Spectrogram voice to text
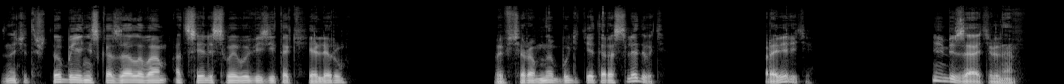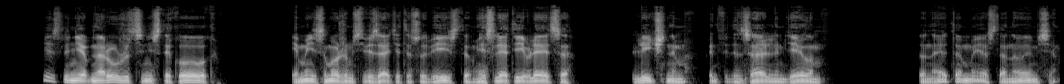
«Значит, что бы я ни сказала вам о цели своего визита к Хеллеру, вы все равно будете это расследовать? Проверите? Не обязательно. Если не обнаружится нестыковок, и мы не сможем связать это с убийством, если это является личным, конфиденциальным делом, то на этом мы и остановимся.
